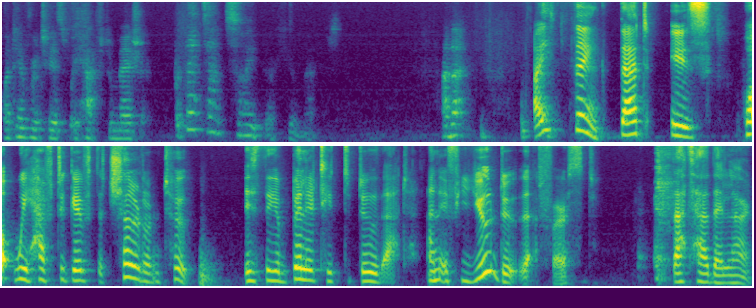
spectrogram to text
whatever it is we have to measure. But that's outside their humanity. And I, I think that is what we have to give the children too is the ability to do that. And if you do that first, that's how they learn.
